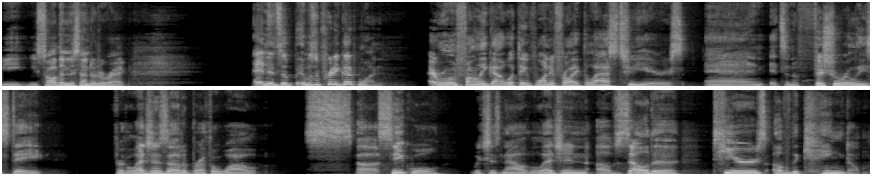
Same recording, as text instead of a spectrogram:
we we saw the Nintendo Direct, and it's a it was a pretty good one. Everyone finally got what they've wanted for like the last two years, and it's an official release date for the Legend of Zelda Breath of the Wild uh, sequel, which is now the Legend of Zelda Tears of the Kingdom.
